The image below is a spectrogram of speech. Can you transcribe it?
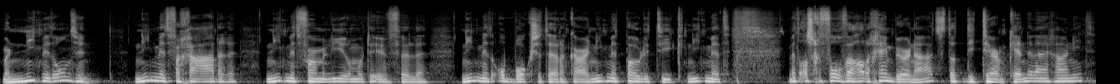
maar niet met onzin. Niet met vergaderen, niet met formulieren moeten invullen, niet met opboksen tegen elkaar, niet met politiek, niet met, met als gevolg, we hadden geen burn-outs. Dat, die term kenden wij gewoon niet.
